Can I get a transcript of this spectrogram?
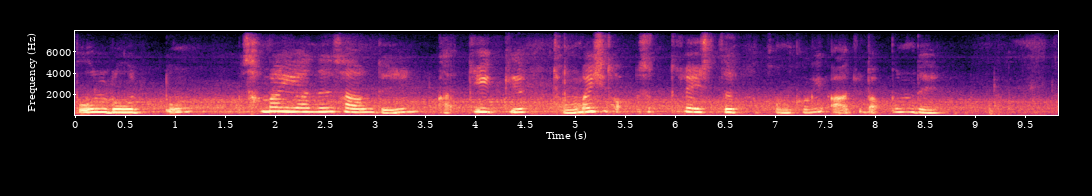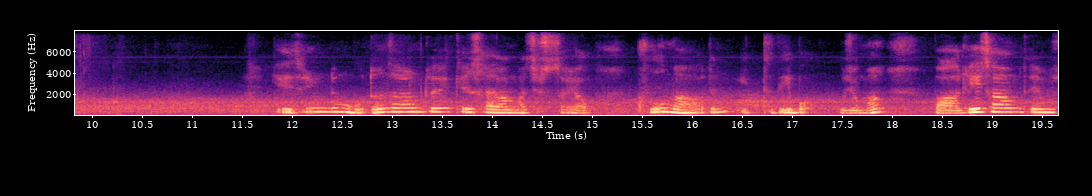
보로동 사마리아는 사람들은 같이 있기 정말 싫어. 스트레스 감각이 아주 나쁜데. 예수님은 모든 사람들에게 사랑하셨어요. 그 말은 이틀이 먹으지만 말이 사람들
